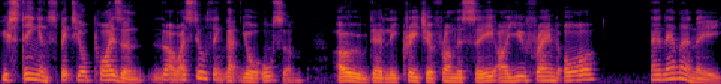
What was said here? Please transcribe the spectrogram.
You sting and spit your poison, though I still think that you're awesome. Oh, deadly creature from the sea, are you friend or anemone?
